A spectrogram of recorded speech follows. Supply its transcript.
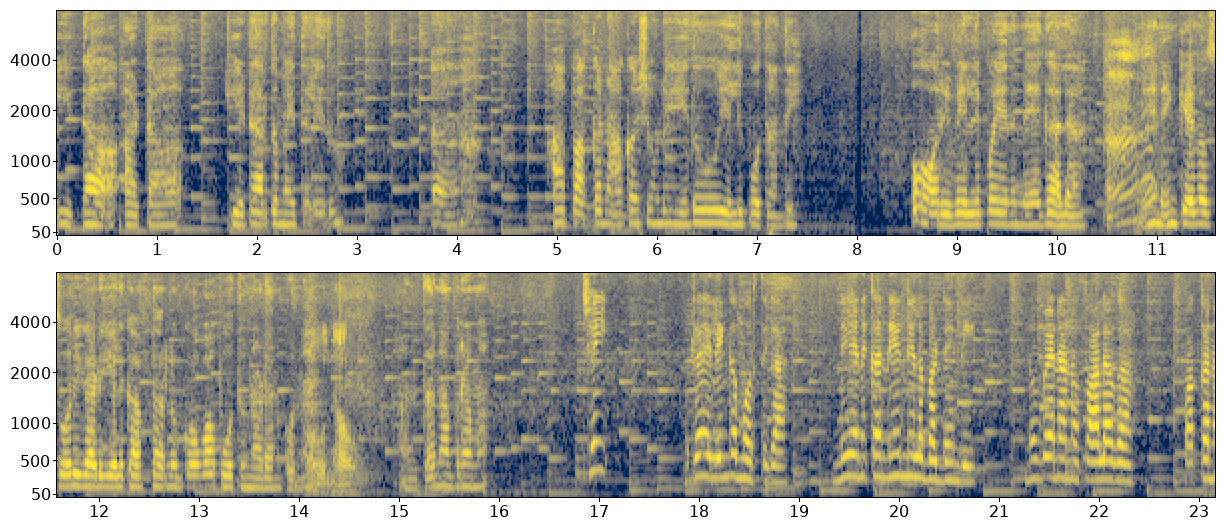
ఇట అట ఎట అర్థమైతలేదు. ఆ, ఆ పక్కన ఆకాశంలో ఏదో వెళ్ళిపోతుంది. ఓరి వెళ్ళిపోయేది మేఘాల. నేను ఇంకేదో సూరిగాడు హెలికాప్టర్లో గోవా పోతున్నాడు అనుకున్నా. అంతా నా భ్రమ. చెయ్యి రే లింగమూర్తిగా నీ వెనక నేను నిలబడ్డింది. నువ్వే నన్ను ఫాలోగా. పక్కన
